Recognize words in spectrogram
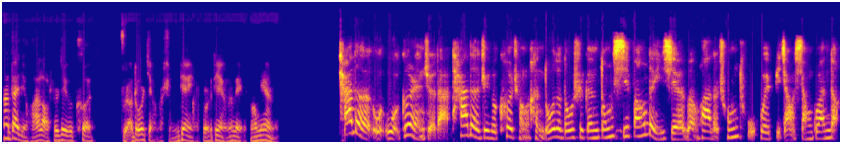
那戴锦华老师这个课主要都是讲的什么电影或者电影的哪个方面呢？他的我我个人觉得，他的这个课程很多的都是跟东西方的一些文化的冲突会比较相关的。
